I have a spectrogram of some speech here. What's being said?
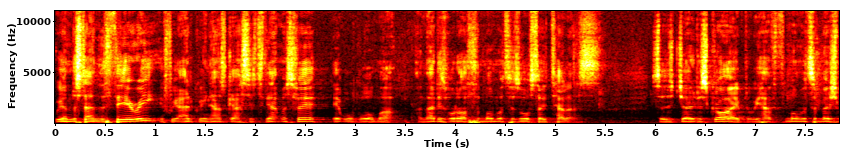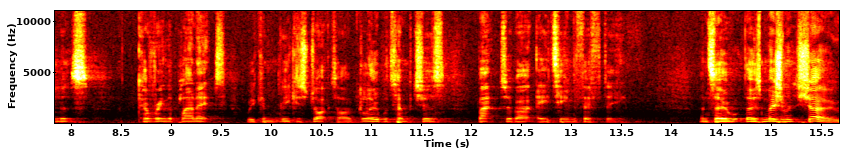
we understand the theory. If we add greenhouse gases to the atmosphere, it will warm up. And that is what our thermometers also tell us. So as Joe described, we have thermometer measurements covering the planet. We can reconstruct our global temperatures back to about 1850. And so those measurements show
